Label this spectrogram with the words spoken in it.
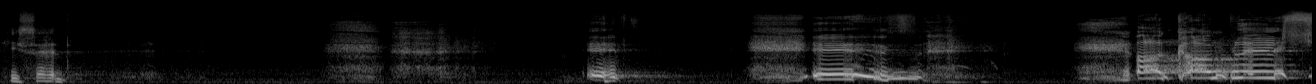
he said, It is accomplished.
